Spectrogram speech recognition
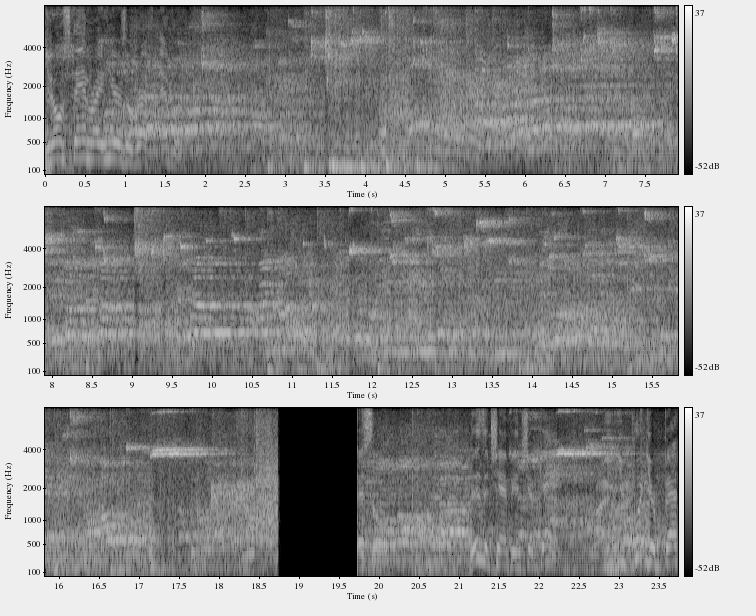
You don't stand right here as a ref ever. This is a championship game. You, you put your best.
